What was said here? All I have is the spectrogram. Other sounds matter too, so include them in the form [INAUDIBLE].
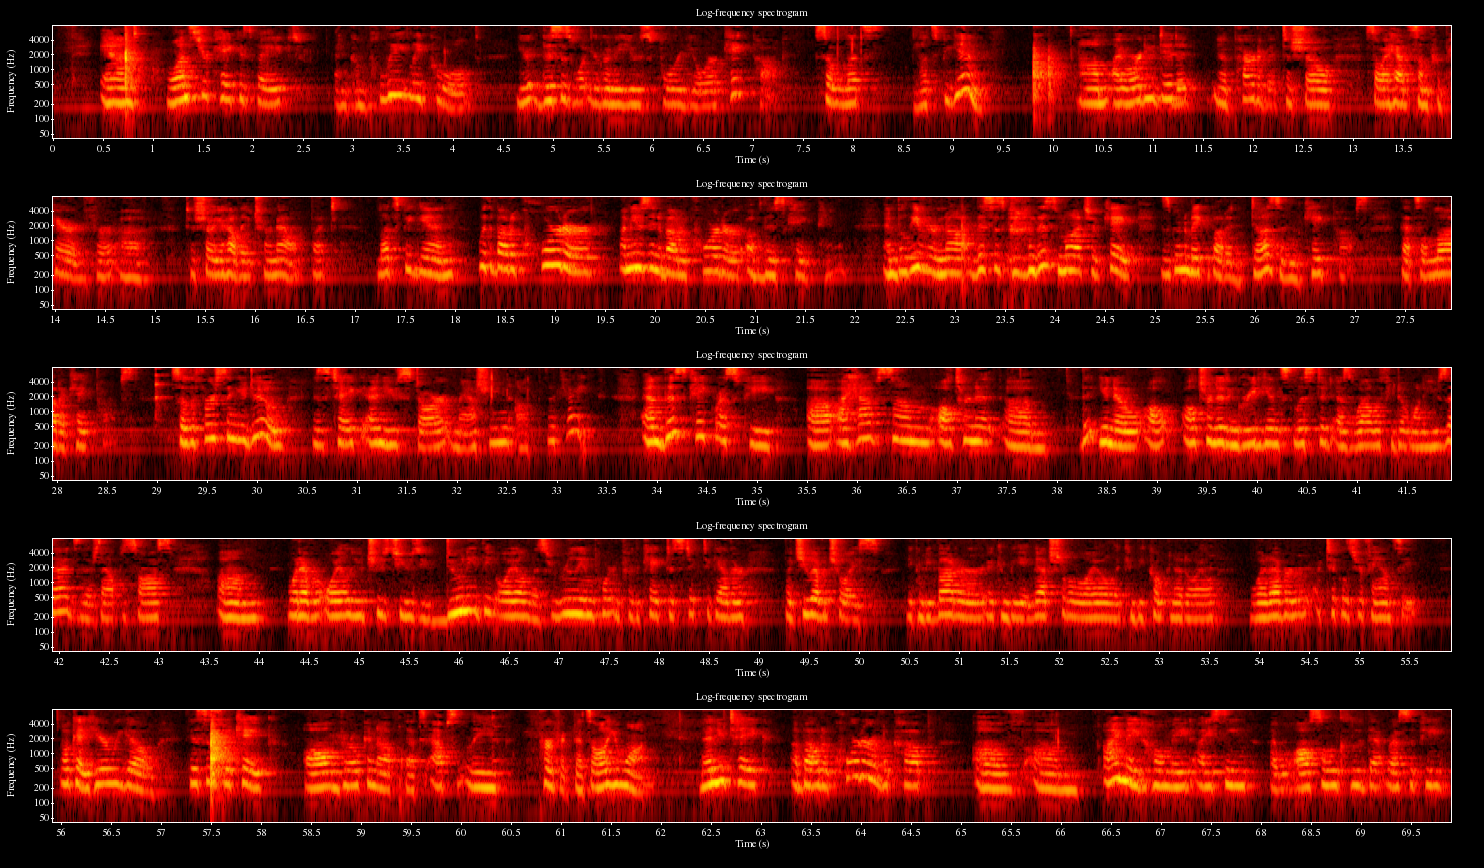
And once your cake is baked and completely cooled, this is what you're going to use for your cake pop. So let's let's begin. Um, I already did it, you know, part of it to show, so I had some prepared for uh, to show you how they turn out. But let's begin with about a quarter. I'm using about a quarter of this cake pan, and believe it or not, this is [LAUGHS] this much of cake is going to make about a dozen cake pops. That's a lot of cake pops. So the first thing you do is take and you start mashing up the cake. And this cake recipe, uh, I have some alternate, um, you know, al alternate ingredients listed as well. If you don't want to use eggs, there's applesauce. Um, whatever oil you choose to use, you do need the oil. That's really important for the cake to stick together, but you have a choice. It can be butter, it can be vegetable oil, it can be coconut oil, whatever tickles your fancy. Okay, here we go. This is the cake all broken up. That's absolutely perfect. That's all you want. Then you take about a quarter of a cup of, um, I made homemade icing. I will also include that recipe.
